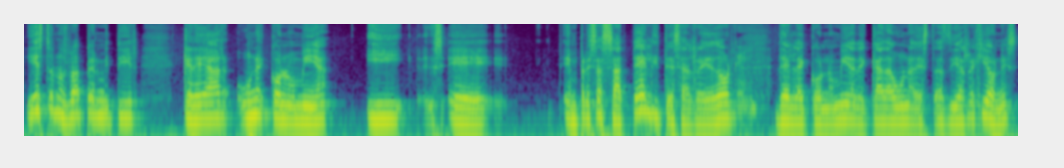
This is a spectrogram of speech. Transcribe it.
Y esto nos va a permitir crear una economía y eh, empresas satélites alrededor de la economía de cada una de estas 10 regiones.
